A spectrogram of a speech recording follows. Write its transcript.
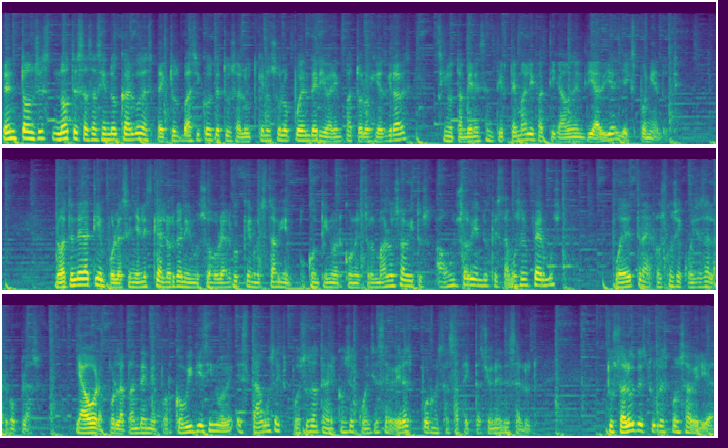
Entonces no te estás haciendo cargo de aspectos básicos de tu salud que no solo pueden derivar en patologías graves, sino también en sentirte mal y fatigado en el día a día y exponiéndote. No atender a tiempo las señales que da el organismo sobre algo que no está bien o continuar con nuestros malos hábitos aún sabiendo que estamos enfermos puede traernos consecuencias a largo plazo. Y ahora, por la pandemia por COVID-19, estamos expuestos a tener consecuencias severas por nuestras afectaciones de salud. Tu salud es tu responsabilidad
